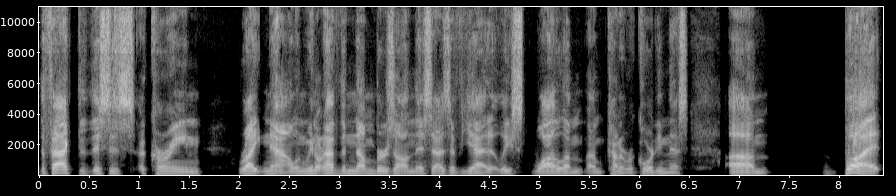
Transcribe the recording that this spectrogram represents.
the fact that this is occurring right now, and we don't have the numbers on this as of yet, at least while I'm I'm kind of recording this. Um, but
